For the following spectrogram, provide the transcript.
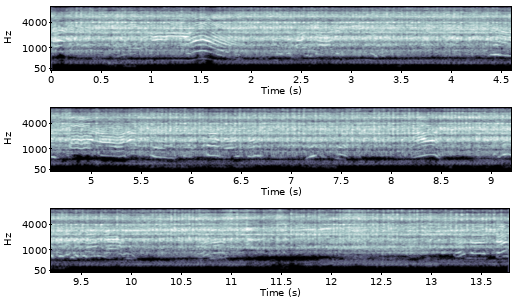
จัดเอาไว้เออคนป้าหนาหรือเปล่าป้าหนาเด้อคนบ่เออจัดจัดจัดจัดจัด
